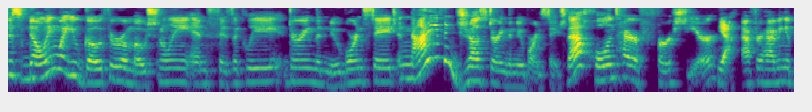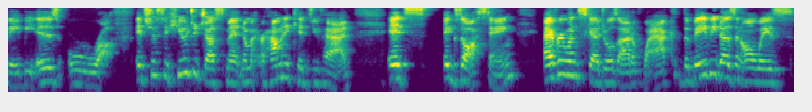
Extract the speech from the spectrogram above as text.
just knowing what you go through emotionally and physically during the newborn stage and not even just during the newborn stage that whole entire first year yeah. after having a baby is rough. It's just a huge adjustment no matter how many kids you've had. It's exhausting. Everyone's schedule's out of whack. The baby doesn't always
